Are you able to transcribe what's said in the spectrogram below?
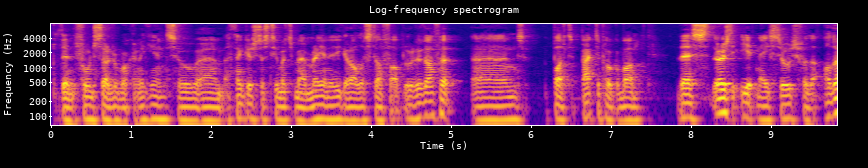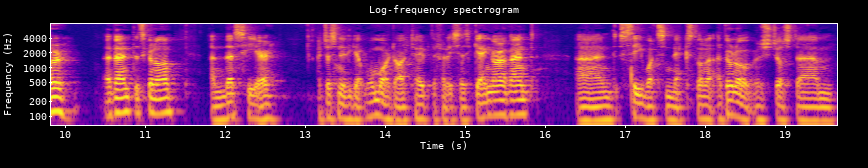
but then the phone started working again. So um, I think there's just too much memory. I need to get all the stuff uploaded off it. And but back to Pokemon. This there's the eight Nitros for the other event that's going on, and this here, I just need to get one more Dark type to finish this Gengar event and see what's next on it. I don't know if it's just um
